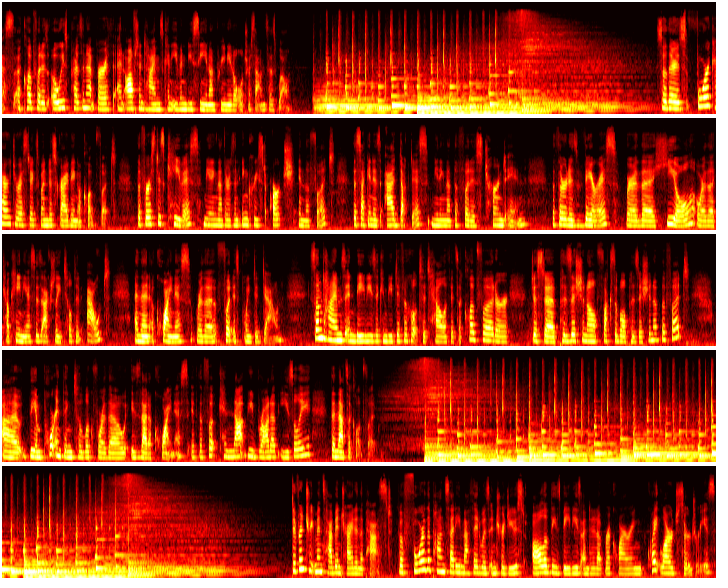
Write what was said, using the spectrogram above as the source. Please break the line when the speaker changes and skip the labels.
Yes, a clubfoot is always present at birth and oftentimes can even be seen on prenatal ultrasounds as well. So there's four characteristics when describing a clubfoot. The first is cavus, meaning that there's an increased arch in the foot. The second is adductus, meaning that the foot is turned in. The third is varus, where the heel or the calcaneus is actually tilted out. And then equinus, where the foot is pointed down. Sometimes in babies, it can be difficult to tell if it's a clubfoot or just a positional, flexible position of the foot. Uh, the important thing to look for, though, is that equinus. If the foot cannot be brought up easily, then that's a clubfoot. Different treatments have been tried in the past. Before the Ponseti method was introduced, all of these babies ended up requiring quite large surgeries.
